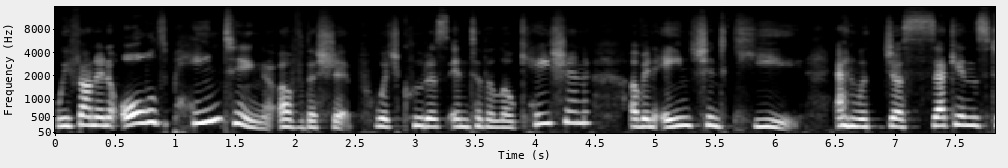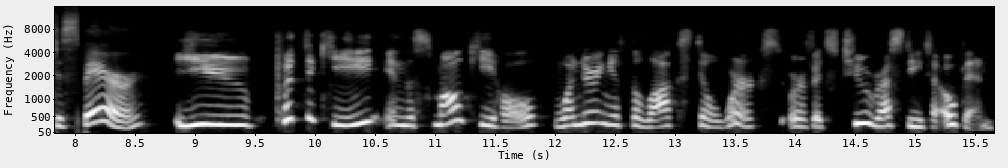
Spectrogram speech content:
we found an old painting of the ship, which clued us into the location of an ancient key. And with just seconds to spare, You put the key in the small keyhole, wondering if the lock still works or if it's too rusty to open.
